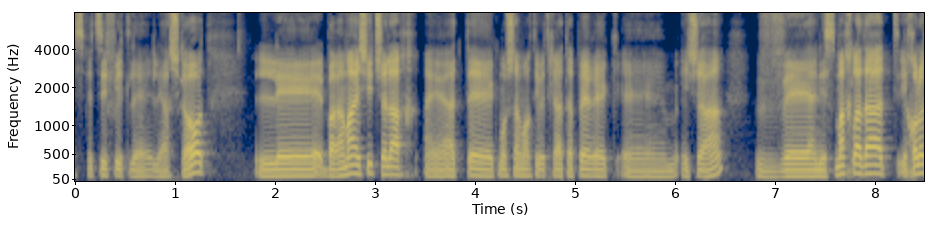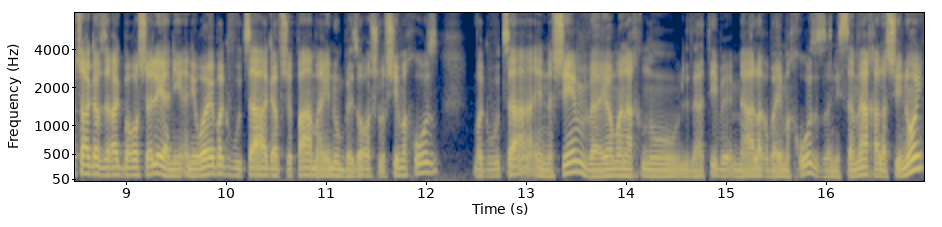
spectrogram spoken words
ספציפית ל, להשקעות, ברמה האישית שלך, אה, את, אה, כמו שאמרתי בתחילת הפרק, אה, אישה, ואני אשמח לדעת, יכול להיות שאגב זה רק בראש שלי, אני, אני רואה בקבוצה, אגב, שפעם היינו באזור ה-30 אחוז בקבוצה, נשים, והיום אנחנו לדעתי מעל 40 אחוז, אז אני שמח על השינוי,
